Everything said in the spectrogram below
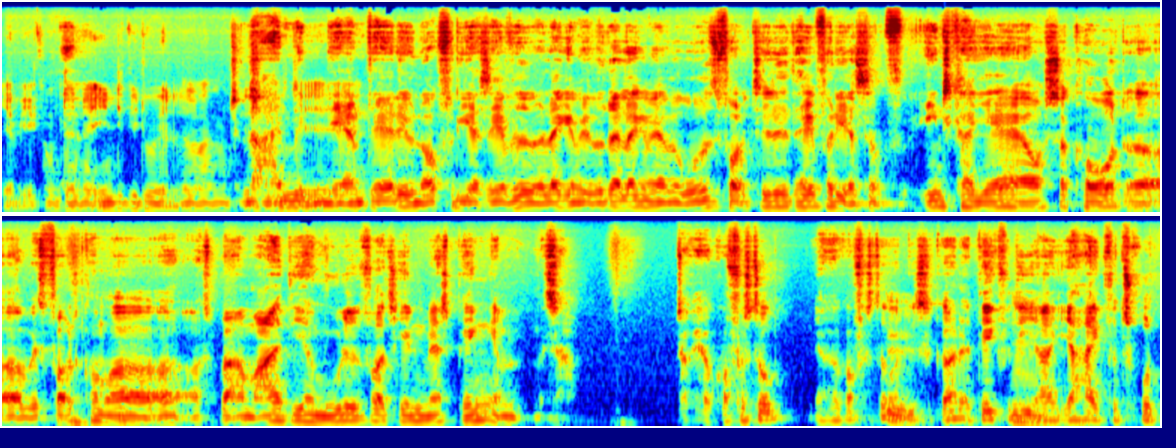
jeg ved ikke, om den er individuel, eller hvad man skal Nej, sige. Men, det, jamen, det er det jo nok, fordi altså, jeg ved jo ikke, jeg ved heller ikke, om jeg vil råde folk til det i dag, fordi altså, ens karriere er også så kort, og, og hvis folk kommer og, og spørger mig, at de har mulighed for at tjene en masse penge, jamen, så, så kan jeg godt forstå, jeg kan godt forstå, mm. at det så godt. Det er ikke, fordi mm. jeg, jeg har ikke fortrudt,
